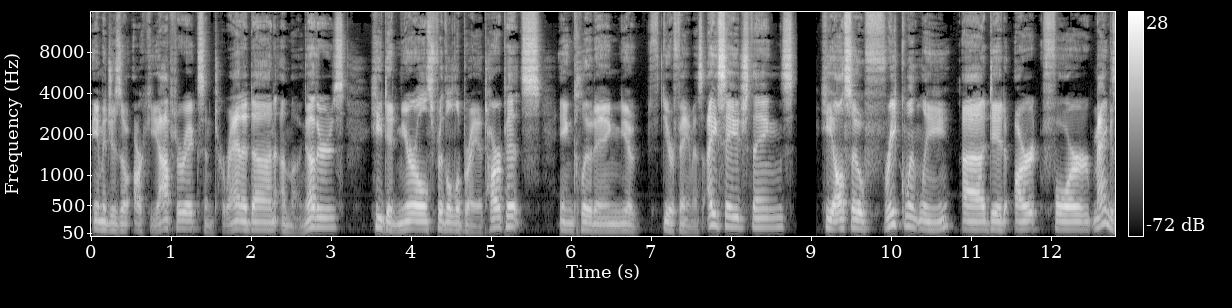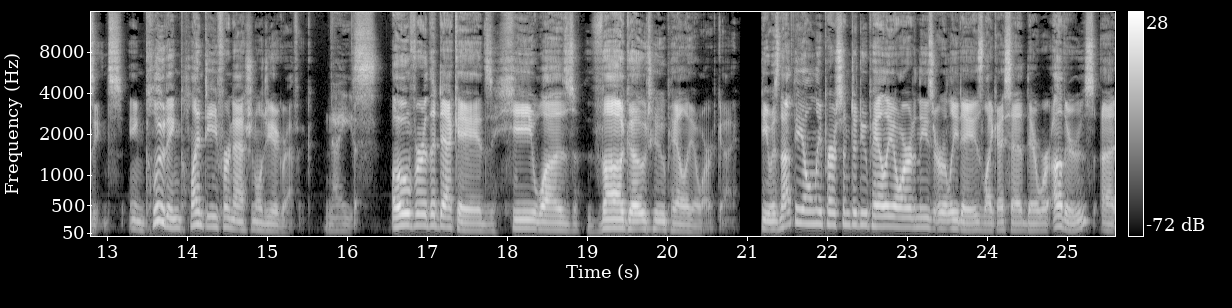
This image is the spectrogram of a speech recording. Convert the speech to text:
images of Archaeopteryx and Pteranodon, among others. He did murals for the La Brea Tar Pits, including you know, your famous Ice Age things. He also frequently uh, did art for magazines, including plenty for National Geographic. nice. Over the decades, he was the go to paleo art guy. He was not the only person to do paleo art in these early days. Like I said, there were others, uh,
